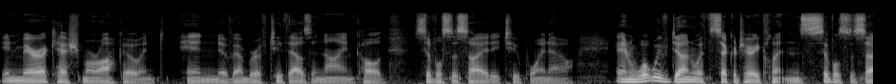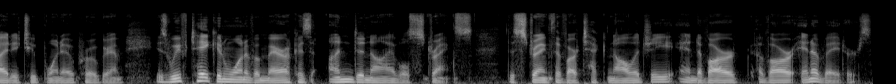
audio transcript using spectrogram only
in Marrakesh, Morocco in, in November of 2009 called Civil Society 2.0. And what we've done with Secretary Clinton's Civil Society 2.0 program is we've taken one of America's undeniable strengths, the strength of our technology and of our, of our innovators,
